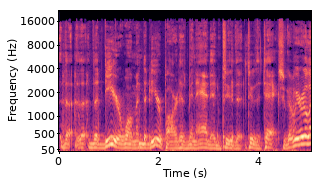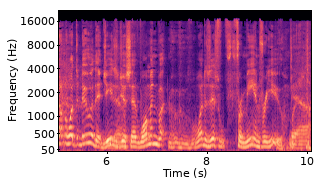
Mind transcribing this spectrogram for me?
The, the the dear woman, the dear part has been added to the to the text because we really don't know what to do with it. Jesus just said, "Woman, what what is this for me and for you? What- Yeah.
